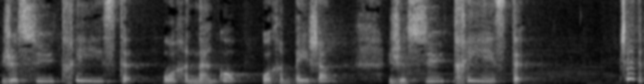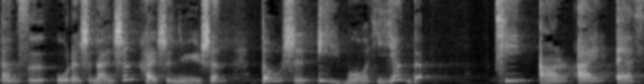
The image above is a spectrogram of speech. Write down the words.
Je suis triste，我很难过，我很悲伤。Je suis triste，这个单词无论是男生还是女生，都是一模一样的。T R I S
